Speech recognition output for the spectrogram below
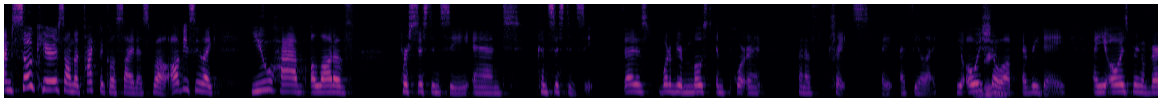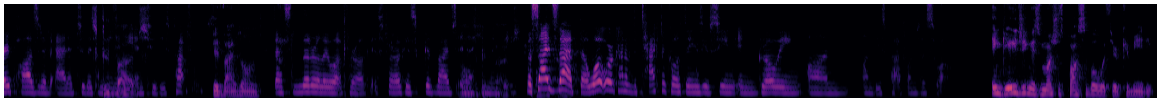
I'm so curious on the tactical side as well. Obviously, like you have a lot of persistency and consistency. That is one of your most important kind of traits. I, I feel like you always Agreed. show up every day and you always bring a very positive attitude to the it's community and to these platforms. Good vibes only. That's literally what Farokh is. Farokh is good vibes in a human being. Besides that, though, what were kind of the tactical things you've seen in growing on on these platforms as well? engaging as much as possible with your community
